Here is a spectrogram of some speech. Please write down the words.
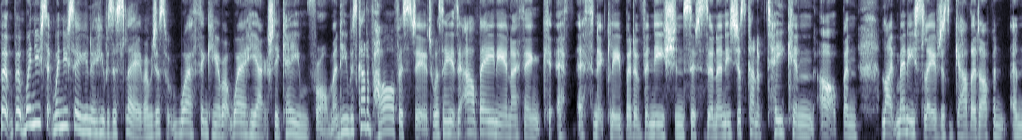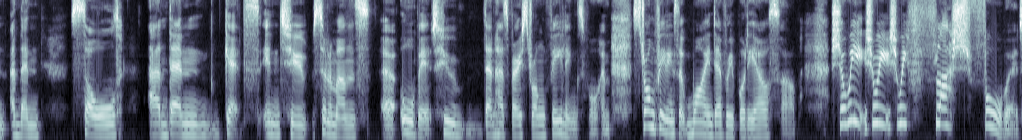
But but when you say when you say you know he was a slave, I'm just worth thinking about where he actually came from, and he was kind of harvested, wasn't he? He's Albanian, I think, eth- ethnically, but a Venetian citizen, and he's just kind of taken up, and like many slaves, just gathered up and and and then sold. And then gets into Suleiman's uh, orbit, who then has very strong feelings for him, strong feelings that wind everybody else up. Shall we? Shall we? Shall we flash forward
